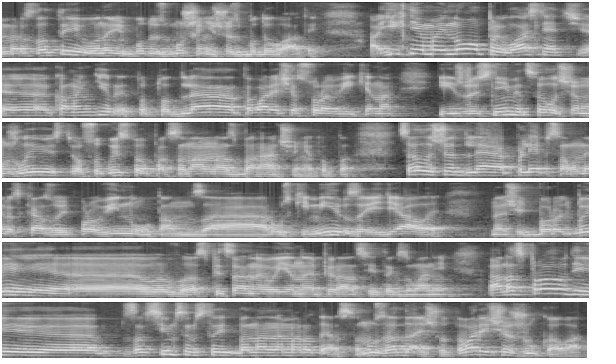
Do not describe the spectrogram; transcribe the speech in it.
мерзлоти, вони будуть змушені щось будувати. А їхнє майно привласнять командири. Тобто для товариша Суровікіна і же з ними це лише можливість особистого персонального збагачення. Тобто це лише для плебса. Вони розказують про війну там за руський мір, за ідеали значить, боротьби е, спеціальної воєнної операції, так звані. А насправді е, за всім цим стоїть банальне мародерство. Ну згадай, що товариша Жукова,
